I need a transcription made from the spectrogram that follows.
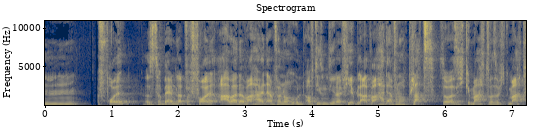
mh, mm, voll, also das Tabellenblatt war voll, aber da war halt einfach noch, und auf diesem DIN A4-Blatt war halt einfach noch Platz. So, was ich gemacht, was habe ich gemacht?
